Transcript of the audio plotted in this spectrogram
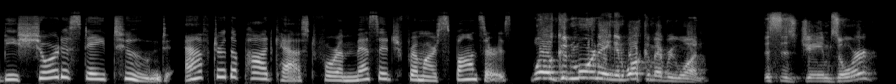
Be sure to stay tuned after the podcast for a message from our sponsors. Well, good morning and welcome, everyone. This is James Orr,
